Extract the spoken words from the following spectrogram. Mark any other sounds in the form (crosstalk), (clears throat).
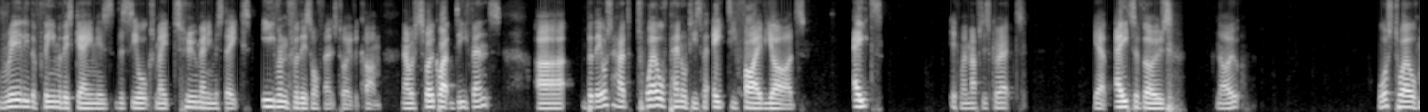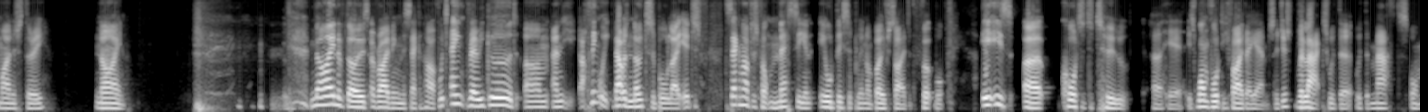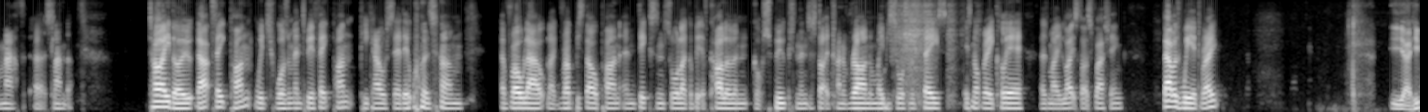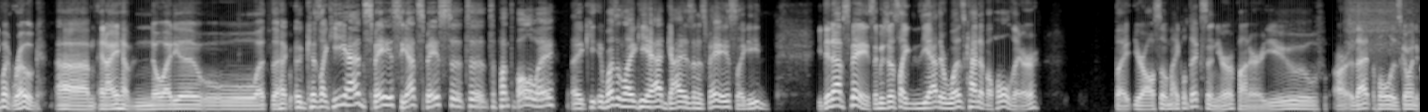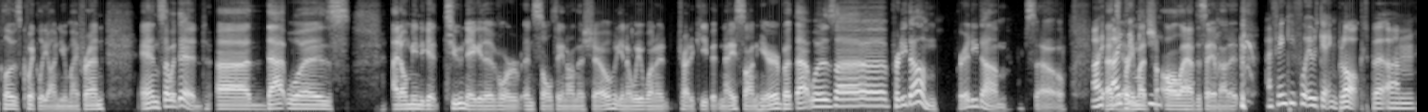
really the theme of this game is the Seahawks made too many mistakes, even for this offense to overcome. Now we've spoke about defense, uh, but they also had 12 penalties for 85 yards. Eight, if my maths is correct. Yeah, eight of those. (laughs) No. What's 12 minus three? Nine. Nine of those arriving in the second half, which ain't very good. Um, and I think we, that was noticeable. Like it just, the second half just felt messy and ill discipline on both sides of the football. It is uh quarter to two uh, here. It's 1.45 a.m. So just relax with the with the maths or math uh, slander. Ty though that fake punt, which wasn't meant to be a fake punt, Pete Carroll said it (laughs) was um a rollout like rugby style punt, and Dickson saw like a bit of color and got spooked, and then just started trying to run, and maybe saw some space. It's not very clear as my light starts flashing. That was weird, right? Yeah, he went rogue. Um, and I have no idea what the heck because like he had space, he had space to to to punt the ball away. Like he, it wasn't like he had guys in his face. Like he he did have space. It was just like yeah, there was kind of a hole there. But you're also Michael Dickson. You're a punter. You are that hole is going to close quickly on you, my friend. And so it did. Uh, that was I don't mean to get too negative or insulting on this show. You know, we want to try to keep it nice on here, but that was uh pretty dumb. Pretty dumb. So I, that's I pretty much he- all I have to say about it. (laughs) I think he thought it was getting blocked, but um,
